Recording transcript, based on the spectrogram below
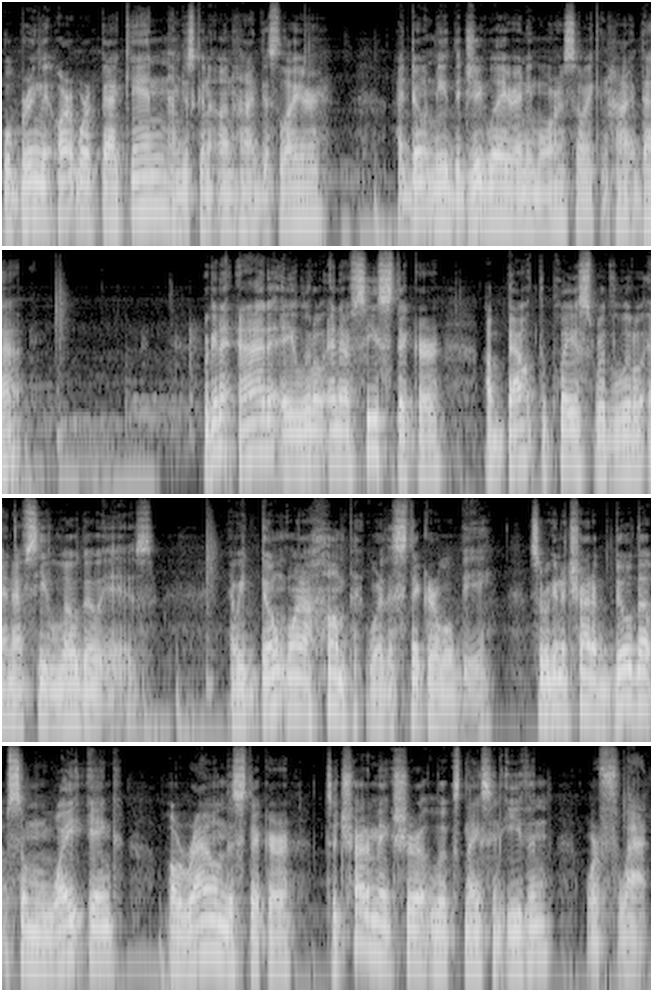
We'll bring the artwork back in. I'm just gonna unhide this layer. I don't need the jig layer anymore, so I can hide that. We're gonna add a little NFC sticker about the place where the little NFC logo is. And we don't want a hump where the sticker will be. So we're gonna try to build up some white ink around the sticker to try to make sure it looks nice and even or flat.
